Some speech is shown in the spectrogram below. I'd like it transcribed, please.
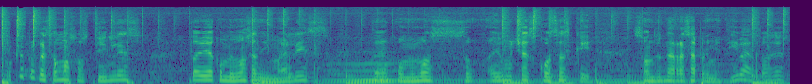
¿Por qué? Porque somos hostiles. Todavía comemos animales. Todavía comemos. Hay muchas cosas que son de una raza primitiva. Entonces,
